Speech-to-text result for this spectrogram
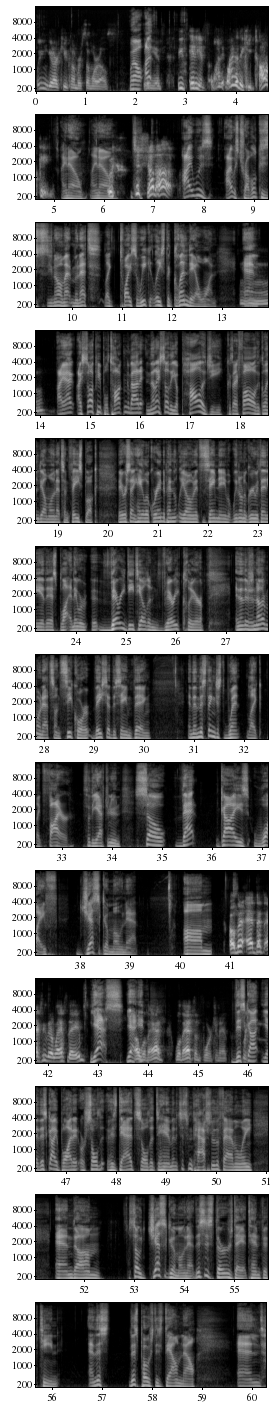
we can get our cucumber somewhere else. Well, I, These idiots. Why? Why do they keep talking? I know, I know. Just shut up. I was I was troubled because you know I'm at Monnette's like twice a week at least, the Glendale one, and Mhm. I I saw people talking about it, and then I saw the apology because I follow the Glendale Monnettes on Facebook. They were saying, "Hey, look, we're independently owned. It's the same name, but we don't agree with any of this." Blah, and they were uh, very detailed and very clear. And then there's another Monnettes on Secor. They said the same thing, and then this thing just went like like fire through the afternoon. So that guy's wife, Jessica Monnette. Um. Oh, that that's actually their last name. Yes. Yeah. Oh it- well, that well, that's unfortunate. this guy yeah this guy bought it or sold it his dad sold it to him and it's just been passed through the family and um so jessica monnette this is thursday at 10.15 and this this post is down now and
